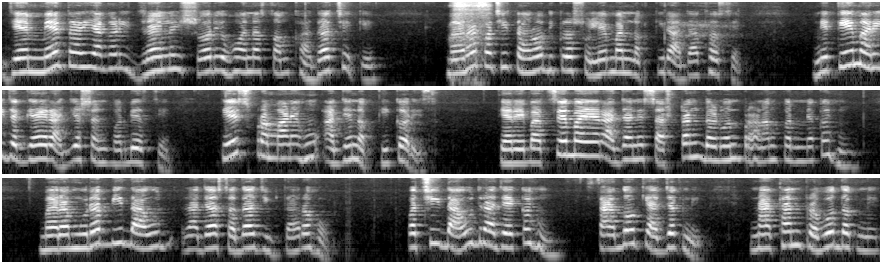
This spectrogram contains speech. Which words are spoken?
જેમ મેં તારી આગળ ઇઝરાયેલ ઈશ્વર યહોવાના સમ ખાધા છે કે, મારા પછી તારો દીકરો સુલેમાન નક્કી રાજા થશે ને તે મારી જગ્યાએ રાજ્યસન પર બેસશે. તે જ પ્રમાણે હું આજે નક્કી કરીશ. ત્યારે બાદશેબાએ રાજાને સાષ્ટાંગ દળવન પ્રણામ કરીને કહ્યું, મારા મુરબ્બી દાઉદ રાજા સદા જીવતા રહો. પછી દાઉદ રાજાએ કહ્યું, સાદો ક્યાજકને, નાથાન પ્રબોધકને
